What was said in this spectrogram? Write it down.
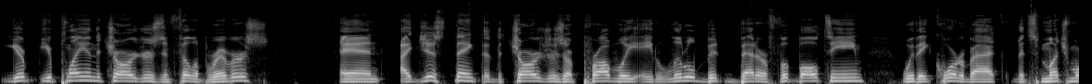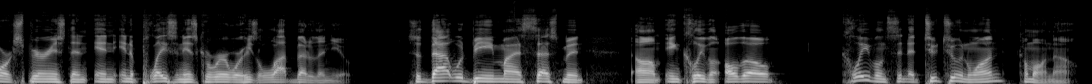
you're you're playing the Chargers and Philip Rivers, and I just think that the Chargers are probably a little bit better football team with a quarterback that's much more experienced and in, in a place in his career where he's a lot better than you. So that would be my assessment um, in Cleveland. Although Cleveland sitting at two two and one, come on now,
